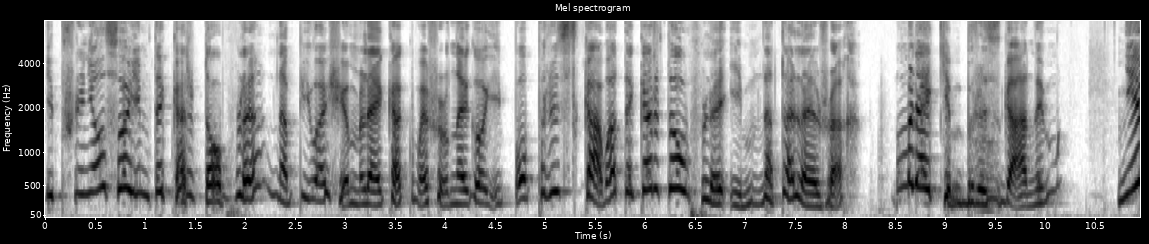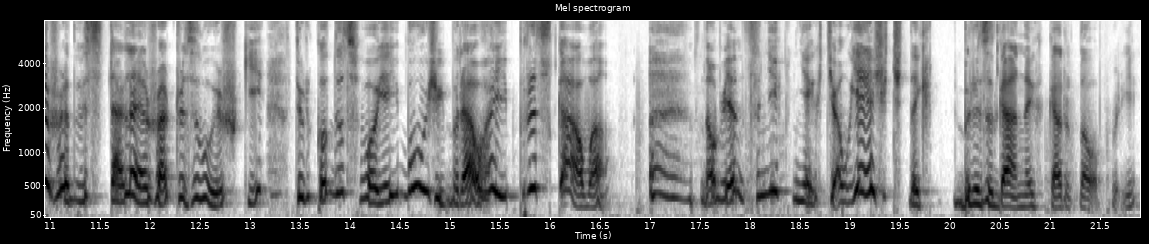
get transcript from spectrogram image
I przyniosła im te kartofle, napiła się mleka kwaszonego i popryskała te kartofle im na talerzach mlekiem bryzganym. Nie żeby z talerza czy z łyżki, tylko do swojej buzi brała i pryskała. No więc nikt nie chciał jeść tych bryzganych kartofli.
